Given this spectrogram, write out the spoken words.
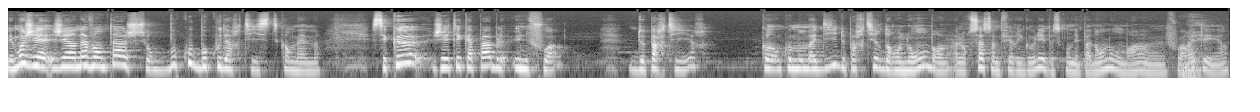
Mais moi, j'ai un avantage sur beaucoup, beaucoup d'artistes quand même. C'est que j'ai été capable une fois de partir comme on m'a dit, de partir dans l'ombre. Alors ça, ça me fait rigoler parce qu'on n'est pas dans l'ombre, il hein, faut arrêter. Hein.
